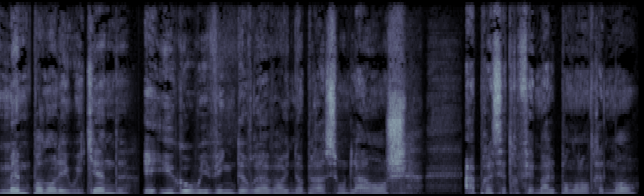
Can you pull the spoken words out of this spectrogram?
même pendant les week-ends, et Hugo Weaving devrait avoir une opération de la hanche après s'être fait mal pendant l'entraînement.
